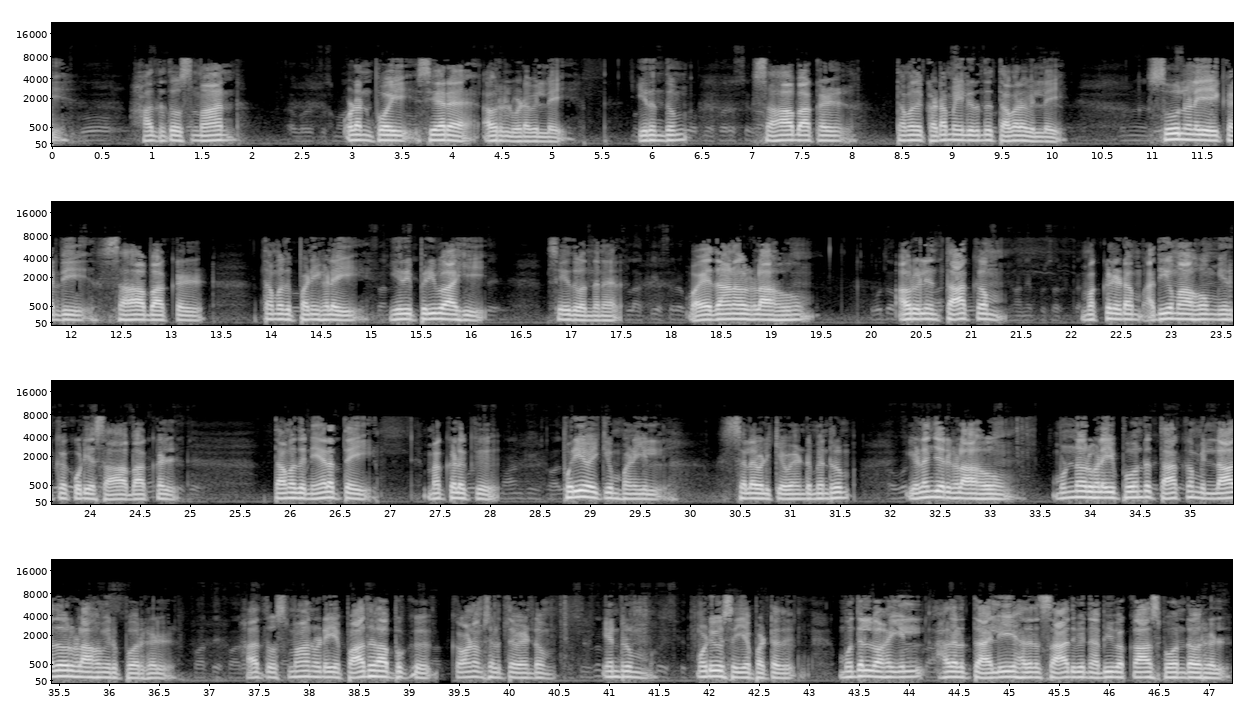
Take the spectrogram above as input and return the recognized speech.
ஹதத் உஸ்மான் உடன் போய் சேர அவர்கள் விடவில்லை. இருந்தும் சஹாபாக்கள் தமது கடமையிலிருந்து தவறவில்லை. சூழ்நிலையை கருதி சஹாபாக்கள் தமது பணிகளை இரு பிரிவாகி செய்து வந்தனர். வயதானவர்களாகவும் அவர்களின் தாக்கம் மக்களிடம் அதிகமாகவும் இருக்கக்கூடிய சஹாபாக்கள் தமது நேரத்தை மக்களுக்கு புரிய வைக்கும் பணியில் செலவழிக்க வேண்டும் என்றும் இளைஞர்களாகவும் முன்னோர்களைப் போன்று தாக்கம் இல்லாதவர்களாகவும் இருப்பவர்கள் ஹத் உஸ்மானுடைய பாதுகாப்புக்கு கவனம் செலுத்த வேண்டும் என்றும் முடிவு செய்யப்பட்டது. முதல் வகையில் ஹதரத் அலி ஹதரத் சாத் பின் அபி வக்காஸ் போன்றவர்கள்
